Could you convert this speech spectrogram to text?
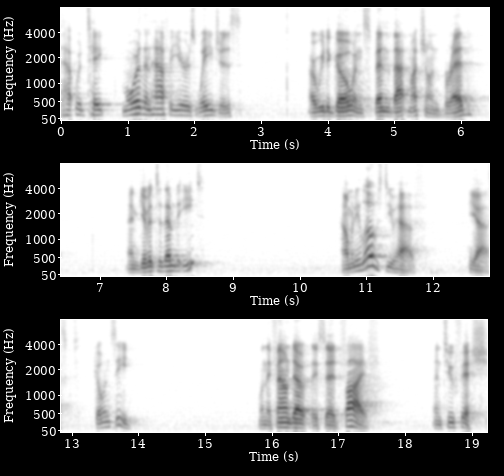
That would take more than half a year's wages. Are we to go and spend that much on bread and give it to them to eat? How many loaves do you have? He asked. Go and see. When they found out, they said, Five and two fish.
